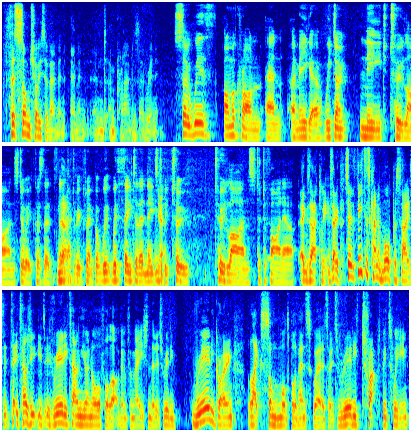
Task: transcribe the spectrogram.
for some choice of m and, m and, and, and primed as I've written it. So with Omicron and Omega, we don't need two lines, do we? Because they don't no. have to be between. But with, with theta, there needs yeah. to be two two lines to define our exactly exactly so theta's kind of more precise it, t- it tells you it's really telling you an awful lot of information that it's really really growing like some multiple of n squared. So it's really trapped between,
